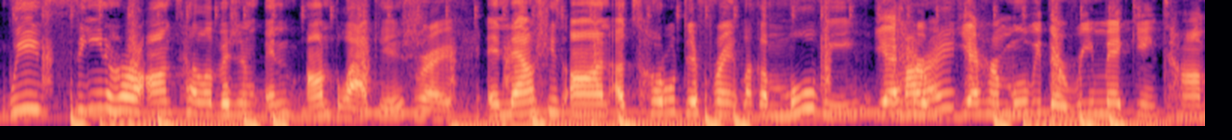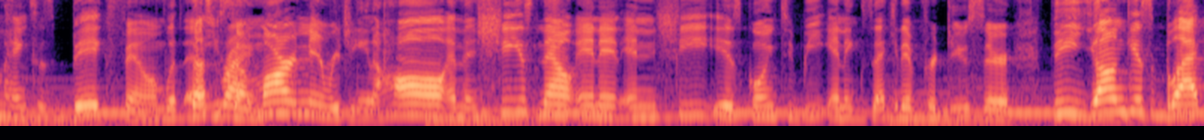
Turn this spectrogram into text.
we've seen her on television in, on Blackish. Right. And now she's on a total different, like a movie. Yeah, Am her, right? yeah, her movie. They're remaking Tom Hanks's big film with That's Issa right. Martin and Regina Hall, and then she's now in it, and she is going to be an executive producer, the youngest black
